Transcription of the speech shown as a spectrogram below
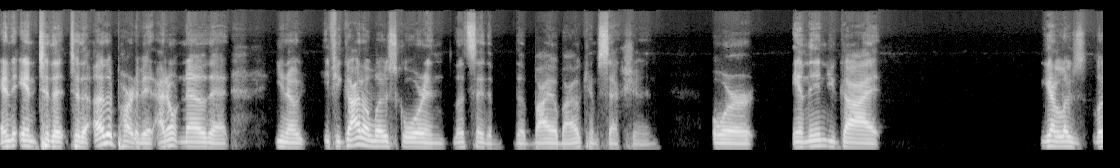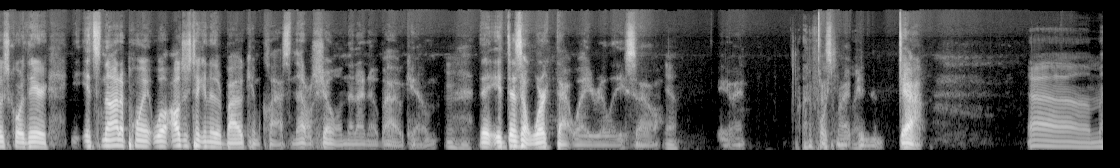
And and to the to the other part of it, I don't know that, you know, if you got a low score in let's say the the bio biochem section, or and then you got you got a low low score there. It's not a point. Well, I'll just take another biochem class, and that'll show them that I know biochem. Mhm. That it doesn't work that way, really. So Yeah. Anyway, that's my opinion. Yeah. Um,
